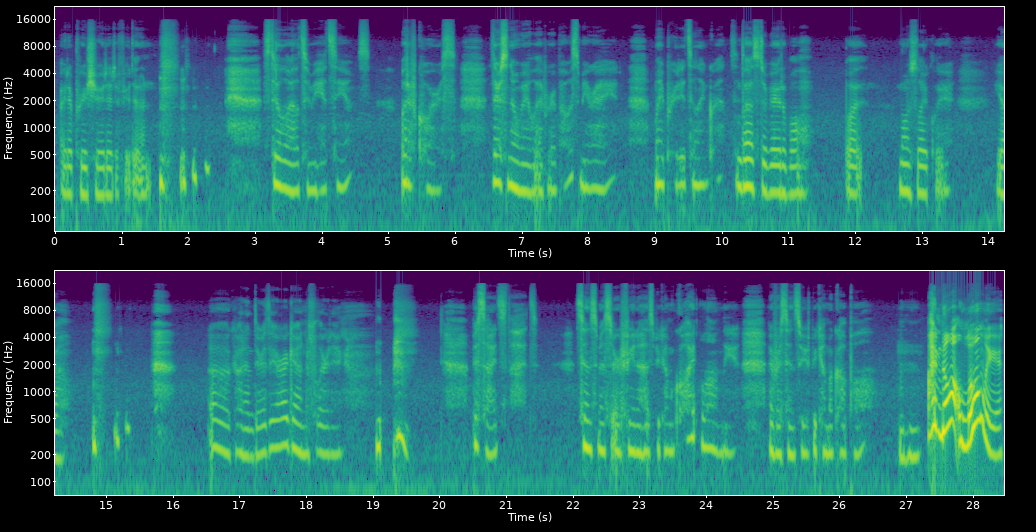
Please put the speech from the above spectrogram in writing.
I'd appreciate it if you didn't. Still loyal to me, it seems. But of course, there's no way you'll ever oppose me, right? My pretty delinquent. That's debatable. But most likely, yeah. oh god, and there they are again, flirting. Besides that, since Miss Seraphina has become quite lonely ever since we've become a couple. I'm not lonely!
